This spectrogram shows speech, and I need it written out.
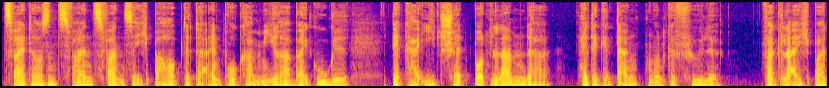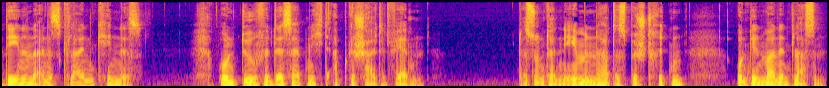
2022 behauptete ein Programmierer bei Google, der KI-Chatbot Lambda hätte Gedanken und Gefühle, vergleichbar denen eines kleinen Kindes und dürfe deshalb nicht abgeschaltet werden. Das Unternehmen hat es bestritten und den Mann entlassen.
